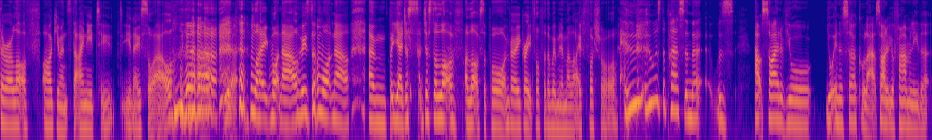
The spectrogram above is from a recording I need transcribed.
there are a lot of arguments that I need to, you know, sort out. like what now? Who's done what now? Um, but yeah, just just a lot of a lot of support. I'm very grateful for the women in my life for sure. who who was the person that was outside of your your inner circle, like outside of your family that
